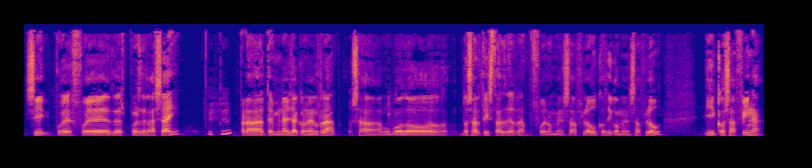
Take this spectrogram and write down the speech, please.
Sí, pues fue después de la SAI, para terminar ya con el rap, o sea, hubo do- dos artistas de rap, fueron Mensa Flow, Código Mensa Flow y Cosa Fina.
